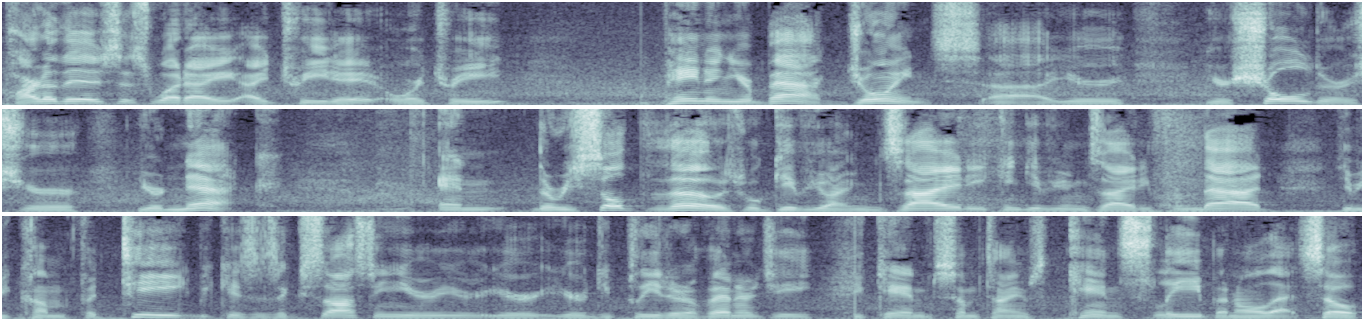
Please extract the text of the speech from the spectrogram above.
Part of this is what I, I treat it or treat. Pain in your back, joints, uh, your your shoulders, your your neck, and the result of those will give you anxiety. Can give you anxiety from that. You become fatigued because it's exhausting you're, you're, you're, depleted of energy. You can sometimes can't sleep and all that. So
